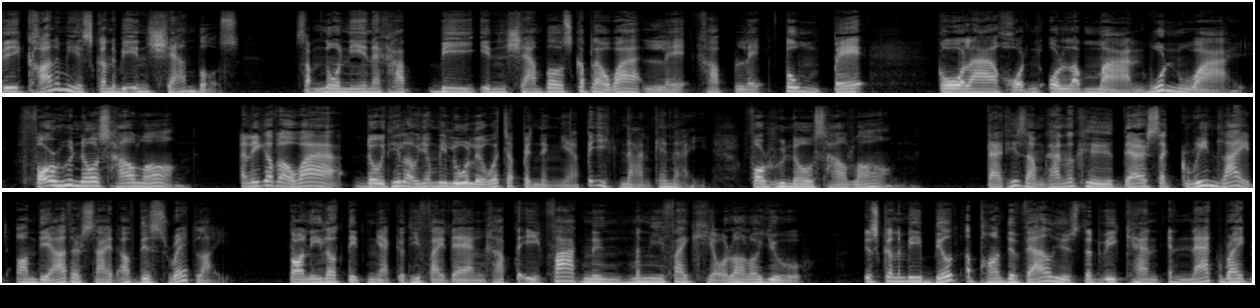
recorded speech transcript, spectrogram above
the economy is going to be in shambles สำนวนนี้นะครับ be in shambles ก็แปลว่าเละครับเละตุ้มเป๊ะ โกลาหลโอลหมานวุ่นวาย for who knows how long อันนี้ก็แปลว่า โดยที่เรายังไม่รู้เลยว่าจะเป็นอย่างเงี้ยไปอีกนานแค่ไหน for who knows how long แต่ที่สำคัญก็คือ there's a green light on the other side of this red light ตอนนี้เราติดแงกอยู่ที่ไฟแดงครับ แต่อีกฝากหนึ่งมันมีไฟเขียวรอเราอยู่ is going to be built upon the values that we can enact right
